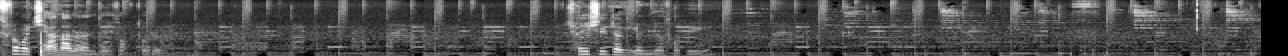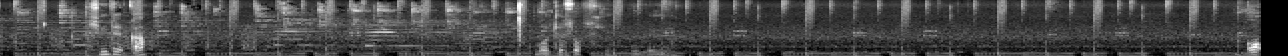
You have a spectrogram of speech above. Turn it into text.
트럭을 제한하면 안 돼, 속도를. 현실적인 연료 소비. 힘들까? 뭐 어쩔 수 없지 이거는 어?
